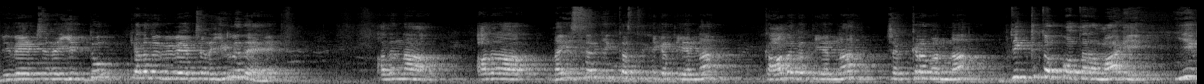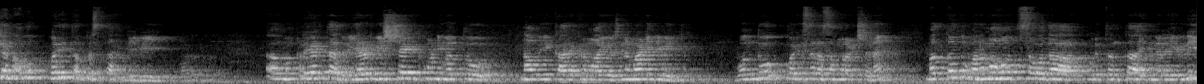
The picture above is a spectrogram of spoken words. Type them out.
ವಿವೇಚನೆ ಇದ್ದು ಕೆಲವು ವಿವೇಚನೆ ಇಲ್ಲದೆ ಅದನ್ನ ಅದರ ನೈಸರ್ಗಿಕ ಸ್ಥಿತಿಗತಿಯನ್ನ, ಕಾಲಗತಿಯನ್ನ, ಚಕ್ರವನ್ನ ದಿಕ್ಕು ತಪ್ಪೋ ಥರ ಮಾಡಿ ಈಗ ನಾವು ಪರಿತಪಿಸ್ತಾ ಇದ್ದೀವಿ. ಮಕ್ಕಳು ಹೇಳ್ತಾ ಇದ್ರು, ಎರಡು ವಿಷಯ ಇಟ್ಕೊಂಡು ಇವತ್ತು ನಾವು ಈ ಕಾರ್ಯಕ್ರಮ ಆಯೋಜನೆ ಮಾಡಿದ್ದೀವಿ. ಒಂದು, ಪರಿಸರ ಸಂರಕ್ಷಣೆ, ಮತ್ತೊಂದು ವನಮಹೋತ್ಸವದ ಕುರಿತಂತ ಹಿನ್ನೆಲೆಯಲ್ಲಿ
